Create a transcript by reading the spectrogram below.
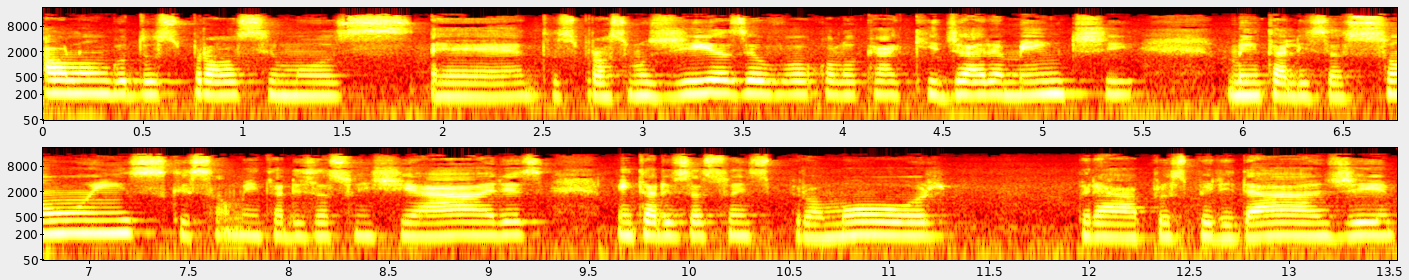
Ao longo dos próximos, é, dos próximos dias, eu vou colocar aqui diariamente mentalizações, que são mentalizações diárias, mentalizações para o amor, para a prosperidade,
